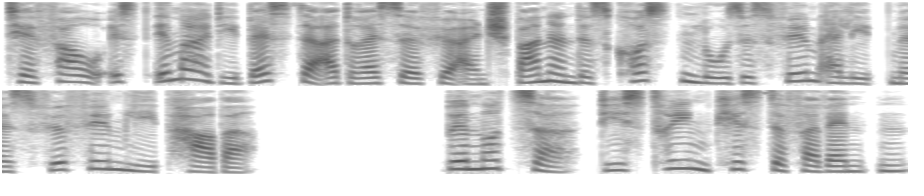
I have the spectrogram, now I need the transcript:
TV ist immer die beste Adresse für ein spannendes kostenloses Filmerlebnis für Filmliebhaber. Benutzer, die Streamkiste verwenden,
